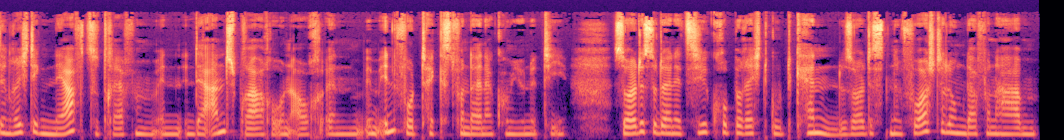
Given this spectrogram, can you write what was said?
den richtigen Nerv zu treffen in, in der Ansprache und auch in, im Infotext von deiner Community, solltest du deine Zielgruppe recht gut kennen. Du solltest eine Vorstellung davon haben,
